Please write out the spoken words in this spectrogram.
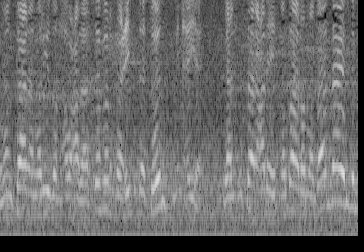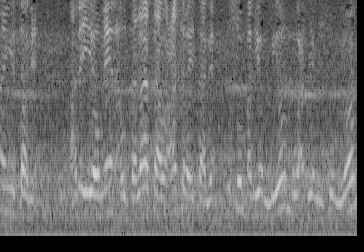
ومن كان مريضا أو على سفر فعدة من أيام، يعني الإنسان عليه قضاء رمضان لا يلزم أن يتابع، عليه يومين أو ثلاثة أو عشرة يتابع. يصوم اليوم بيوم وبعدين يصوم يوم.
